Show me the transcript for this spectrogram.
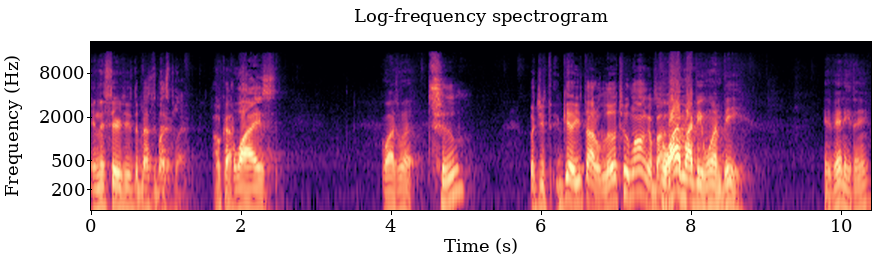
In this series, he's the best He's the player. best player. Okay. Kawhi's Kawhi's what? two. But you, Gil, you thought a little too long about it. Kawhi might be one B, if anything.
